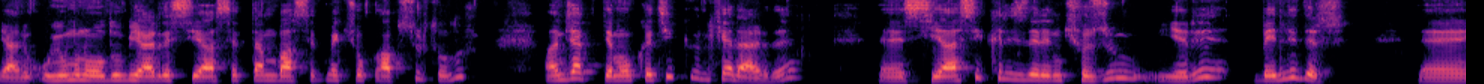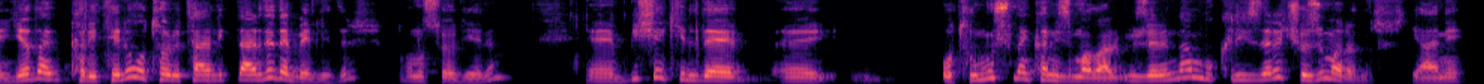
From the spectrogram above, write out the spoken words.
Yani uyumun olduğu bir yerde siyasetten bahsetmek çok absürt olur. Ancak demokratik ülkelerde e, siyasi krizlerin çözüm yeri bellidir. E, ya da kaliteli otoriterliklerde de bellidir. Onu söyleyelim. E, bir şekilde e, oturmuş mekanizmalar üzerinden bu krizlere çözüm aranır. Yani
